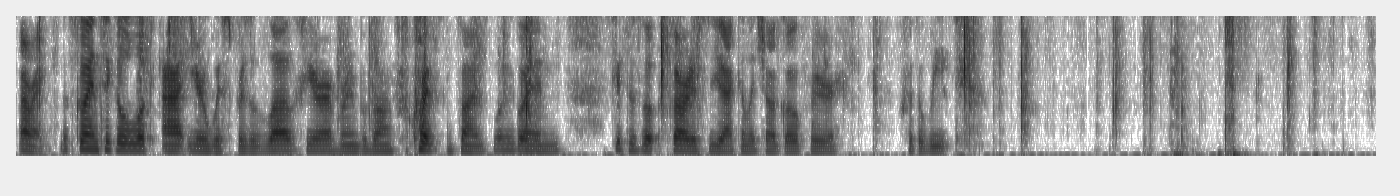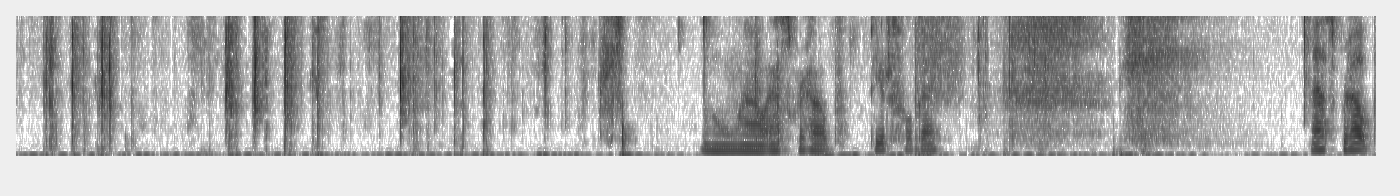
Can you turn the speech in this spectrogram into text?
All right, let's go ahead and take a look at your whispers of love here. I've rambled on for quite some time, so let me go ahead and get this started so yeah, I can let y'all go for for the week. Oh wow, ask for help. Beautiful, guys. Ask for help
